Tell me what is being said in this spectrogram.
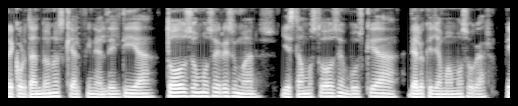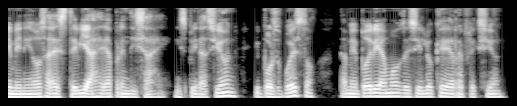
recordándonos que al final del día todos somos seres humanos y estamos todos en búsqueda de lo que llamamos hogar. Bienvenidos a este viaje de aprendizaje, inspiración y por supuesto también podríamos decirlo que de reflexión.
